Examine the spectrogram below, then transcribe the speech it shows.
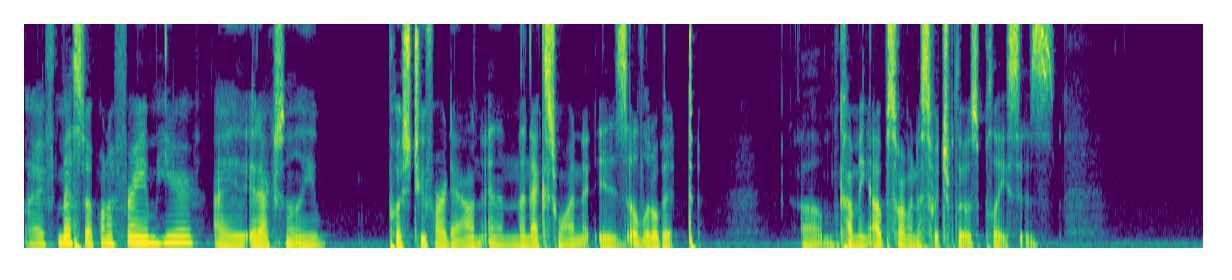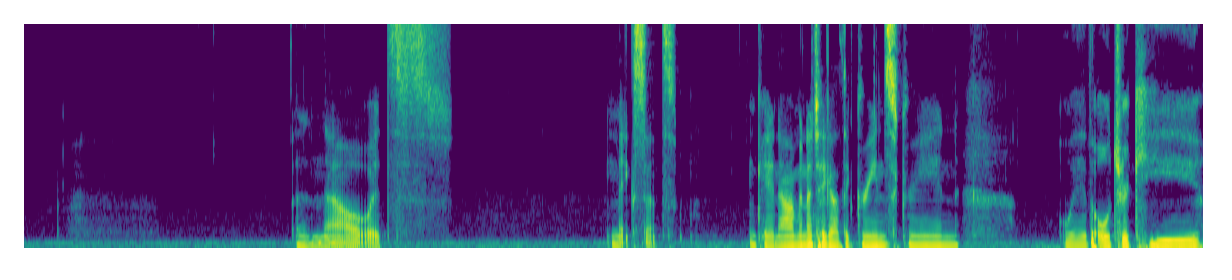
I've messed up on a frame here. I it accidentally pushed too far down and then the next one is a little bit um, coming up, so I'm going to switch those places. And now it's makes sense. Okay, now I'm gonna take out the green screen with Ultra Key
